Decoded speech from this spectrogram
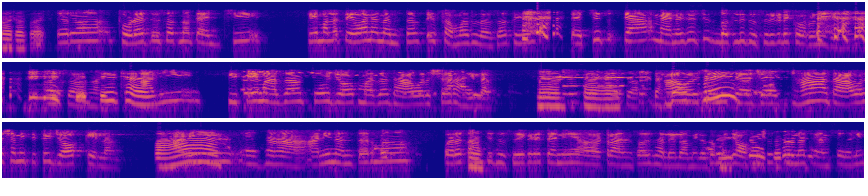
बरोबर. तर थोड्या दिवसात ना त्यांची ते मला तेव्हा नाही नंतर ते समजलं असं ते त्याचीच त्या मॅनेजरचीच बदली दुसरीकडे करून असं, आणि तिथे माझा तो जॉब माझा दहा वर्ष राहिला. दहा वर्ष मी त्या जॉब हा दहा वर्ष मी तिथे जॉब केला. आणि हा आणि नंतर मग परत आमची दुसरीकडे त्यांनी ट्रान्सफर झालेलो आम्ही लोक म्हणजे ऑफिस पूर्ण ट्रान्सफर झाले.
